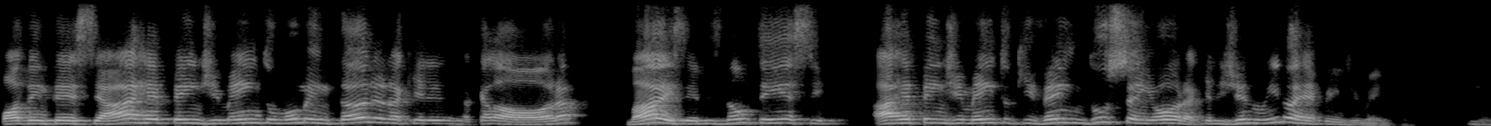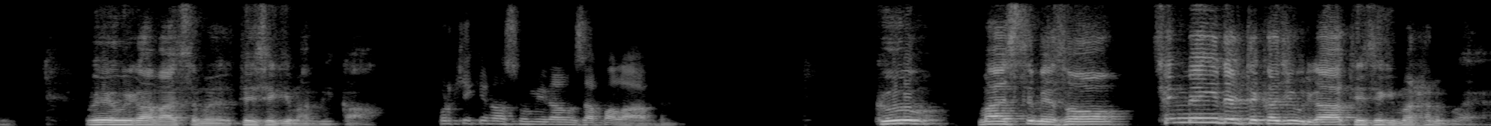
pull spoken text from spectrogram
podem ter esse arrependimento momentâneo naquele, naquela hora, mas eles não têm esse arrependimento que vem do Senhor, aquele genuíno arrependimento. 왜 우리가 말씀을 되새김합니까? Por que, que nós ruminamos a palavra? 그 말씀에서 생명이 될 때까지 우리가 되새김을 하는 거예요.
